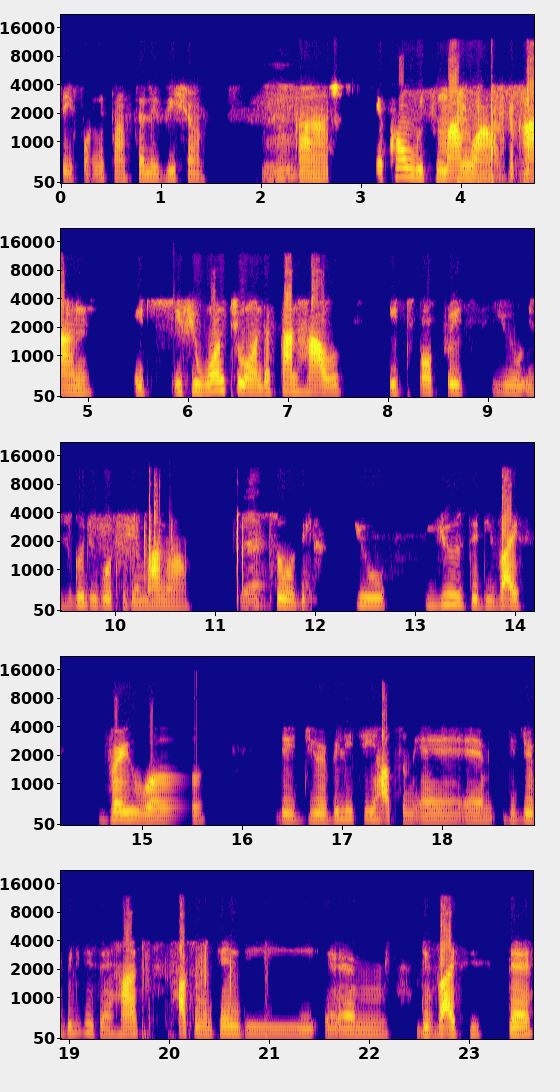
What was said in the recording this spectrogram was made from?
say for instance television, Mhm. uh, they come with manual and it's if you want to understand how it operates you it's good you go to the manual Yeah. so the, you use the device very well the durability how to uh, um, the durability is enhanced how to maintain the um, devices there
